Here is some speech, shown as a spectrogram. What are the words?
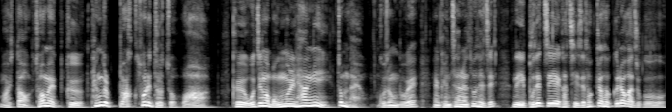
맛있다. 처음에 그 탱글 빡 소리 들었죠. 와. 그 오징어 먹물 향이 좀 나요. 그 정도의 그냥 괜찮은 소세지. 근데 이 부대찌개 같이 이제 섞여서 끓여가지고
